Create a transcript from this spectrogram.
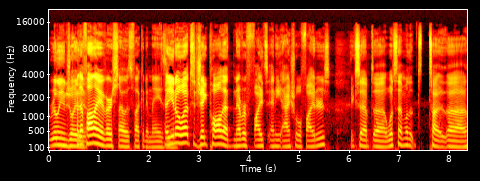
really enjoyed the it. Falling Reverse show was fucking amazing. And you know what? To Jake Paul, that never fights any actual fighters, except uh, what's that mother? T- uh,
